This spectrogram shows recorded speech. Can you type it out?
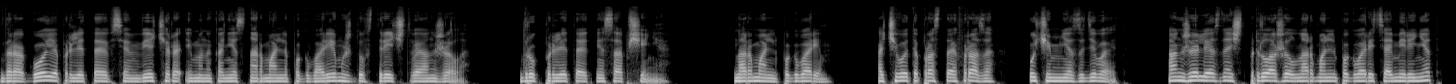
«Дорогой, я прилетаю в семь вечера, и мы, наконец, нормально поговорим. Жду встреч твоей Анжелы». Вдруг прилетает мне сообщение. «Нормально поговорим». А чего эта простая фраза очень меня задевает? Анжелия, значит, предложил нормально поговорить, а мире нет?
